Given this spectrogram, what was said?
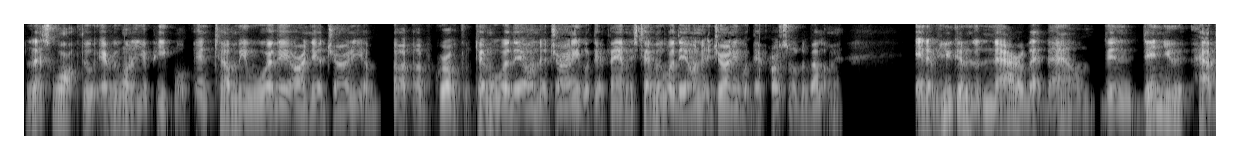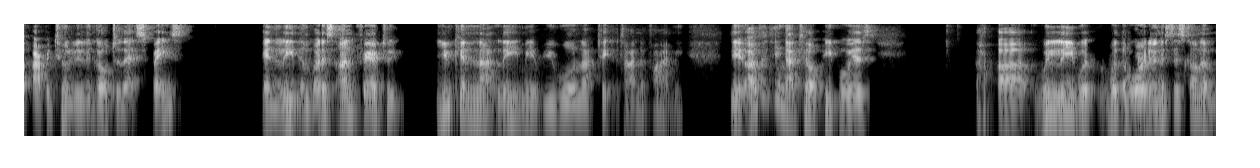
let's walk through every one of your people and tell me where they are in their journey of, of, growth. Tell me where they are on their journey with their families. Tell me where they are on their journey with their personal development. And if you can narrow that down, then then you have the opportunity to go to that space and lead them. But it's unfair to you cannot lead me if you will not take the time to find me. The other thing I tell people is uh, we lead with with the word, and this is gonna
